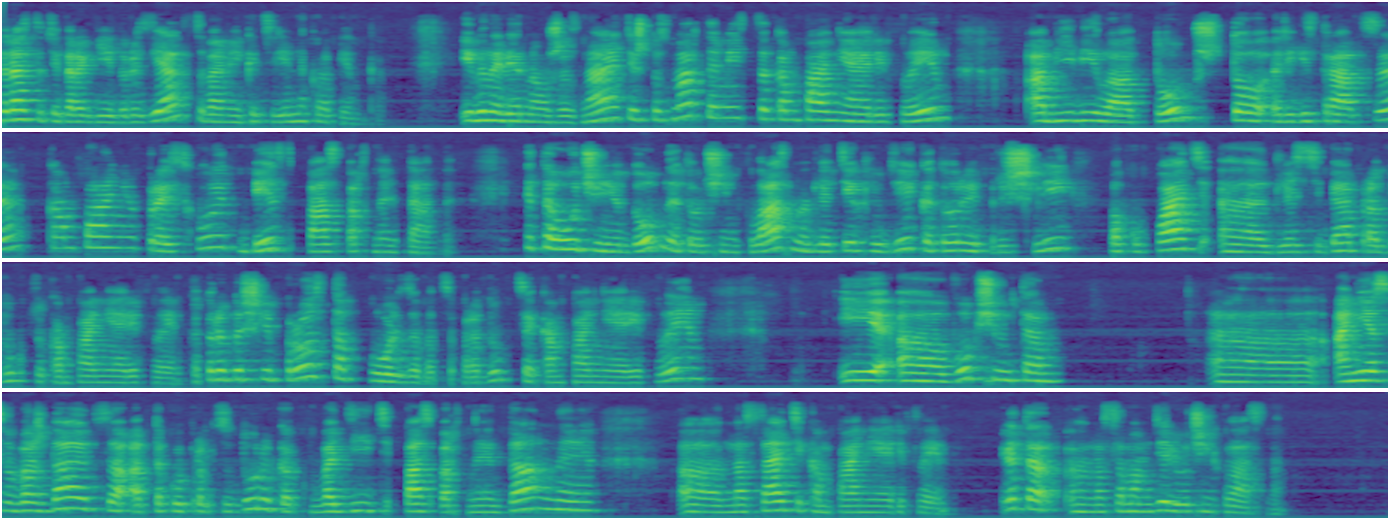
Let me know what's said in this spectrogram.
Здравствуйте, дорогие друзья, с вами Екатерина Клопенко. И вы, наверное, уже знаете, что с марта месяца компания Oriflame объявила о том, что регистрация в компанию происходит без паспортных данных. Это очень удобно, это очень классно для тех людей, которые пришли покупать э, для себя продукцию компании Oriflame, которые пришли просто пользоваться продукцией компании Oriflame. И, э, в общем-то, они освобождаются от такой процедуры, как вводить паспортные данные на сайте компании Oriflame. Это на самом деле очень классно.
